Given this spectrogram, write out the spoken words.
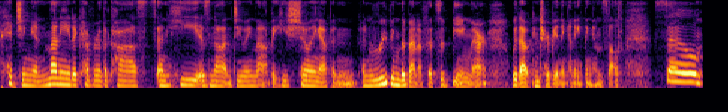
pitching in money to cover the costs, and he is not doing that, but he's showing up and, and reaping the benefits of being there without contributing anything himself. So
